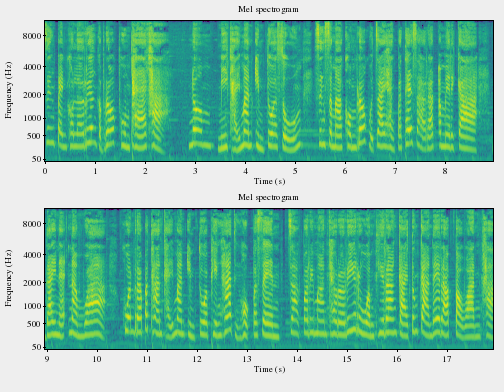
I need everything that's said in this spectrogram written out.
ซึ่งเป็นคนละเรื่องกับโรคภูมิแพ้ค่ะ นมมีไขมันอิ่มตัวสูง ซึ่งสมาคมโรคหัวใจแห่งประเทศสหรัฐอเมริกา ได้แนะนำว่า ควรรับประทานไขมันอิ่มตัวเพียง 5-6%จากปริมาณแคลอรี่รวมที่ร่างกายต้องการได้รับต่อวันค่ะ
